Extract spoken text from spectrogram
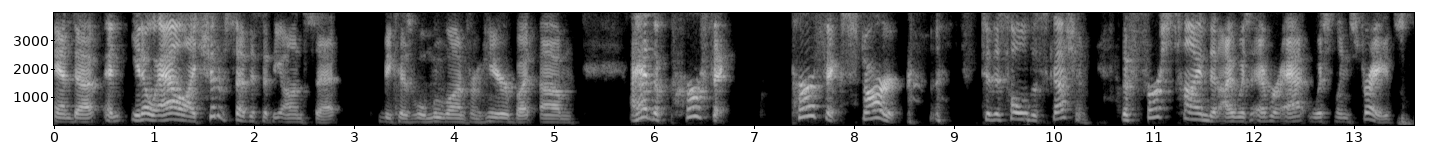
and uh, and you know, Al, I should have said this at the onset because we'll move on from here. But um, I had the perfect, perfect start to this whole discussion. The first time that I was ever at Whistling Straits,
